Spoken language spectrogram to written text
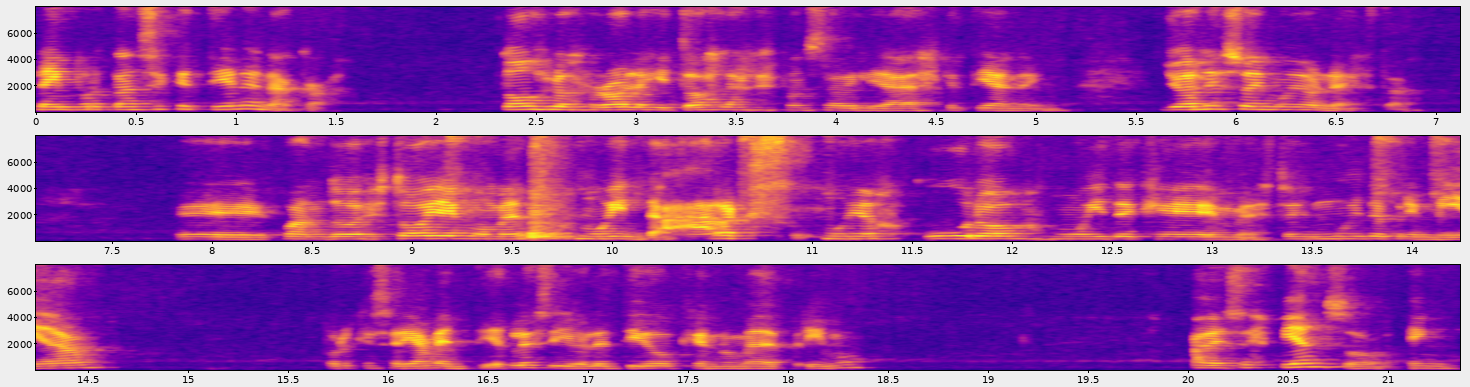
la importancia que tienen acá, todos los roles y todas las responsabilidades que tienen. Yo les soy muy honesta. Eh, cuando estoy en momentos muy darks, muy oscuros, muy de que estoy muy deprimida, porque sería mentirles si yo les digo que no me deprimo. A veces pienso en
